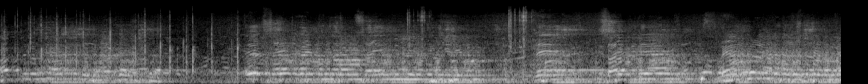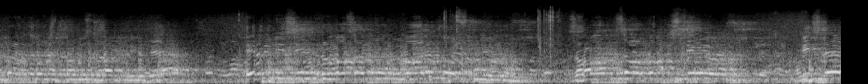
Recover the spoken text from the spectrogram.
Hakkınızı helal edin arkadaşlar. Evet Sayın Kaymakam, Sayın Milletvekilim ve saygıdeğer memur arkadaşlarımız, arkadaşlarımızla birlikte hepinizin Ramazan'ı mübarek olsun diyoruz. Zamanınızı almak istemiyoruz. Bizler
